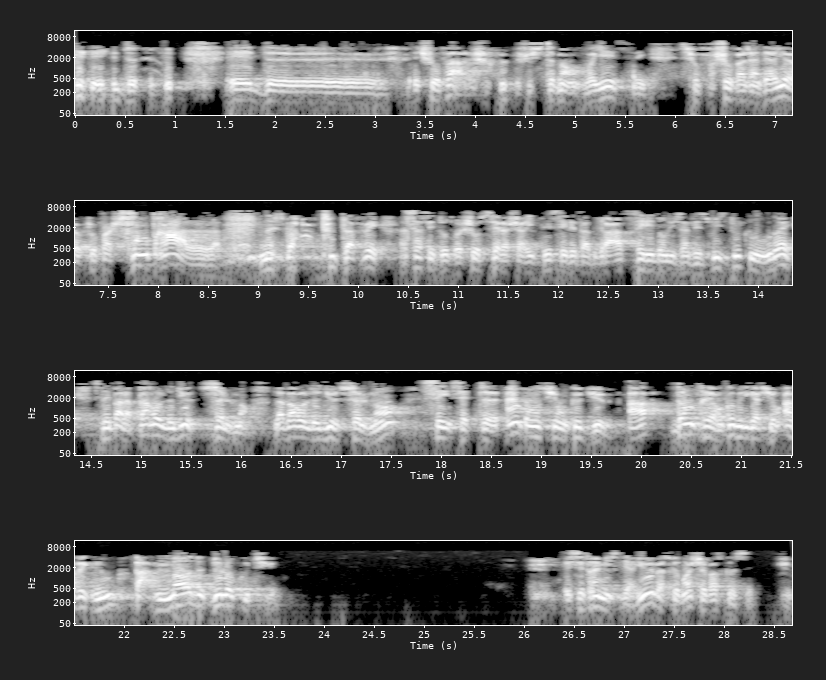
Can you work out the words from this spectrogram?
et de, chauffage, justement. Vous voyez, c'est chauffage intérieur, chauffage central, n'est-ce pas? Tout à fait. Ah, ça, c'est autre chose. C'est la charité, c'est l'état de grâce, c'est les dons du Saint-Esprit, tout ce que vous voudrez. Ce n'est pas la parole de Dieu seulement. La parole de Dieu seulement, c'est cette intention que Dieu a d'entrer en communication avec nous par mode de locution. Et c'est très mystérieux parce que moi je ne sais pas ce que c'est.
